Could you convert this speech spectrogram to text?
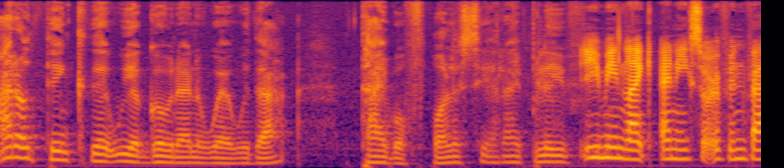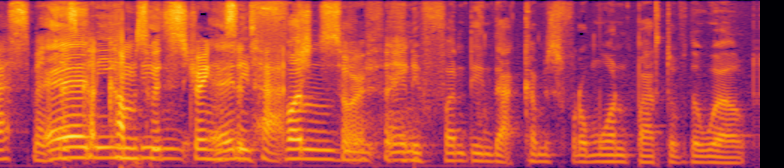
I don't think that we are going anywhere with that type of policy, and I believe. You mean like any sort of investment that comes with strings attached, funding, sort of thing? Any funding that comes from one part of the world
